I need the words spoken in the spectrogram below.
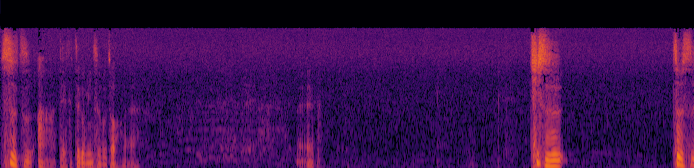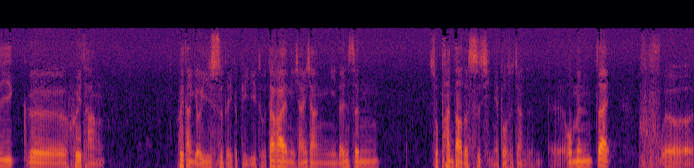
四知啊，对对，这个名词不错，呃，其实这是一个非常非常有意思的一个比例图。大概你想一想，你人生所碰到的事情也都是这样子。呃，我们在呃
